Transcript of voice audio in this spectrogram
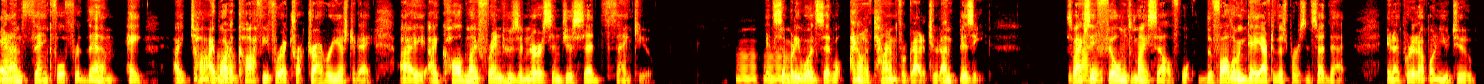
and I'm thankful for them. Hey, I ta- I bought a Mhm. coffee for a truck driver yesterday. I I called my friend who's a nurse and just said thank you. And mm-hmm. somebody once said, "Well, I don't have time for gratitude. I'm busy." So I actually filmed myself the following day after this person said that, and I put it up on YouTube.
